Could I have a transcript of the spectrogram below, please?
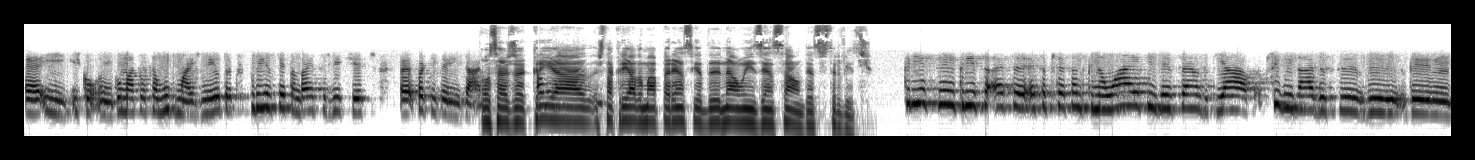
uh, e, e, com, com, uma atuação muito mais neutra, que poderiam ser também serviços estes uh, partidarizados. Ou seja, cria, está criada uma aparência de não isenção desses serviços. Cria-se cria essa, essa percepção de que não há essa isenção, de que há possibilidade de, de, de,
